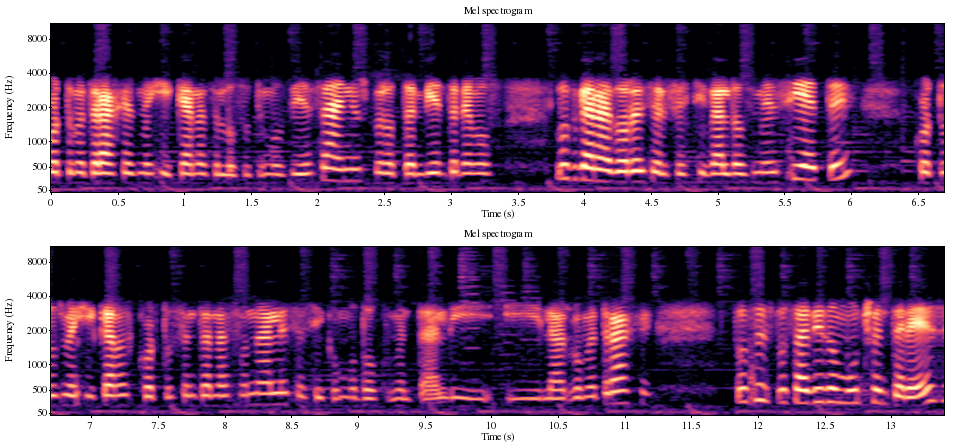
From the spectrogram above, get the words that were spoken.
cortometrajes mexicanos de los últimos 10 años, pero también tenemos los ganadores del Festival 2007, cortos mexicanos, cortos internacionales, así como documental y, largometraje. Entonces, pues ha habido mucho interés,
